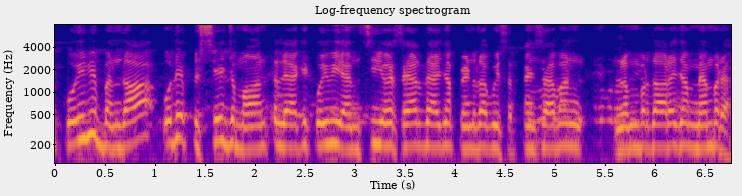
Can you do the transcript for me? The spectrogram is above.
ਤੇ ਕੋਈ ਵੀ ਬੰਦਾ ਉਹਦੇ ਪਿੱਛੇ ਜ਼ਮਾਨਤ ਲੈ ਕੇ ਕੋਈ ਵੀ ਐਮਸੀ ਅਗਰ ਸ਼ਹਿਰ ਦਾ ਜਾਂ ਪਿੰਡ ਦਾ ਕੋਈ ਸਰਪੰਚ ਸਾਹਿਬਾਨ ਲੰਬਰਦਾਰ ਹੈ ਜਾਂ ਮੈਂਬਰ ਹੈ,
